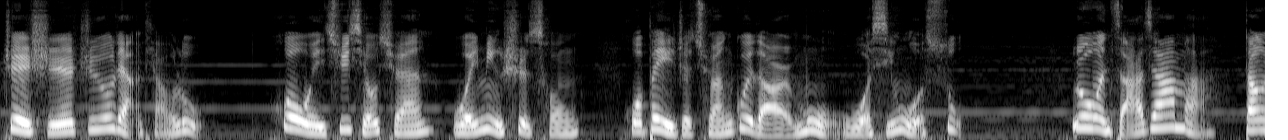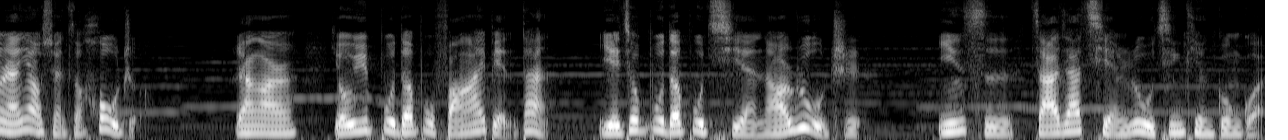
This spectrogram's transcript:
这时只有两条路：或委曲求全，唯命是从；或背着权贵的耳目，我行我素。若问咱家嘛，当然要选择后者。然而由于不得不防挨扁担。也就不得不潜而入之，因此咱家潜入金田公馆。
